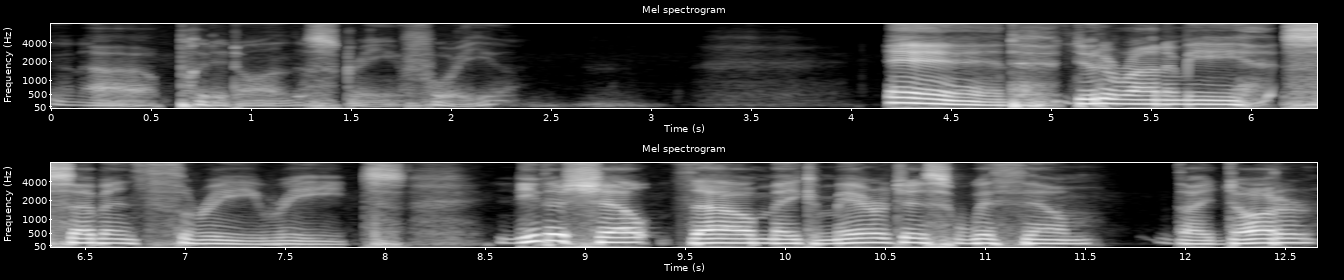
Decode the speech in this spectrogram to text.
and I'll put it on the screen for you. And Deuteronomy 7 3 reads, Neither shalt thou make marriages with them, thy daughter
